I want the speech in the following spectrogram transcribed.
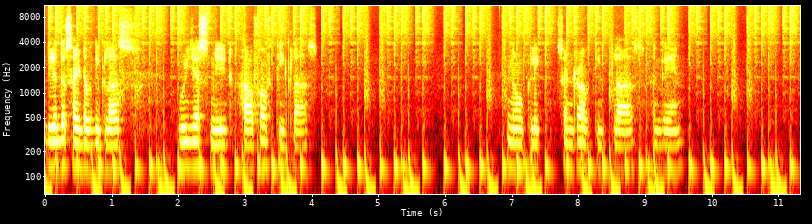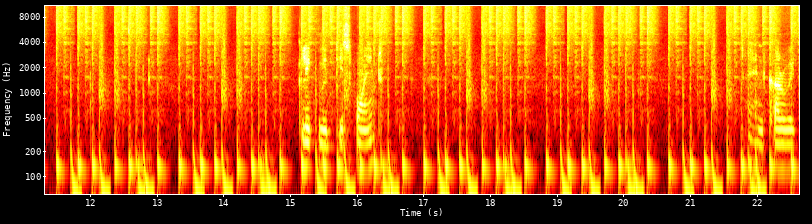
the other side of the glass. We just need half of the glass. Now click center of the glass again. Click with this point and curve it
